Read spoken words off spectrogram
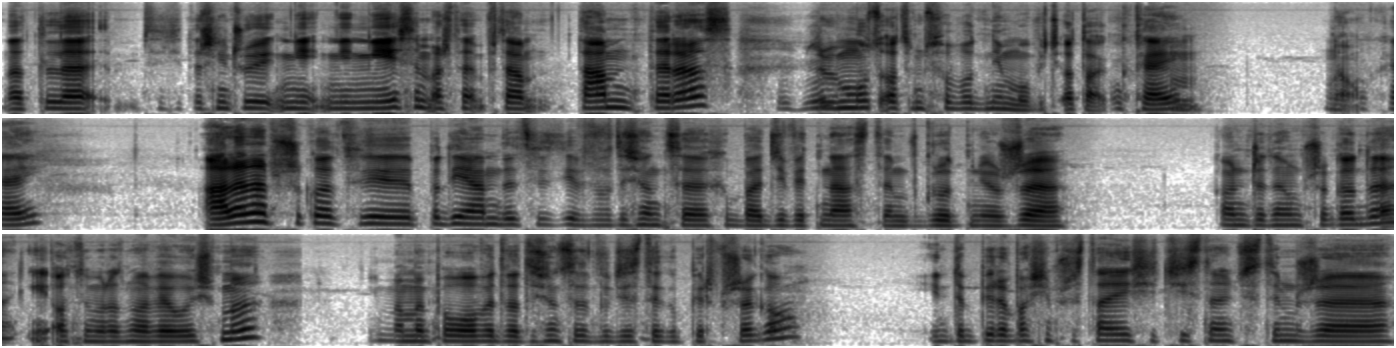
na tyle, w sensie też nie czuję, nie, nie, nie jestem aż tam, tam, tam teraz, Mhm. żeby móc o tym swobodnie mówić. O tak. Okej. Mm. No. Okej. Ale na przykład y, podjęłam decyzję w 2019 w grudniu, że kończę tę przygodę i o tym rozmawiałyśmy. I mamy połowę 2021 i dopiero właśnie przestaję się cisnąć z tym, że,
